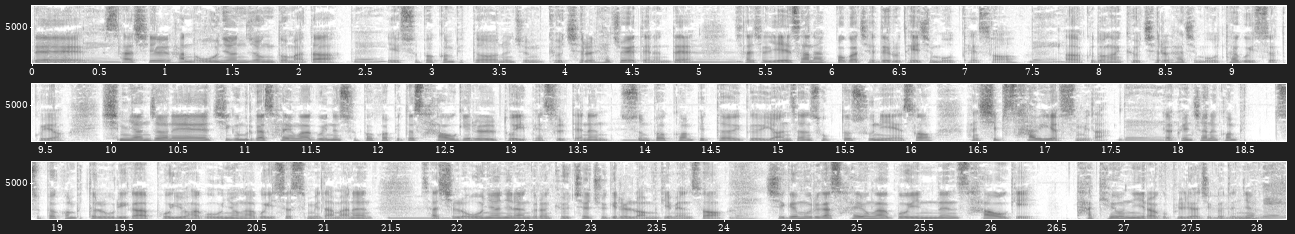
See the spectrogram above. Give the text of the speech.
근데 동안, 네. 사실 한 5년 정도마다 네. 이 슈퍼 컴퓨터는 좀 교체를 해 줘야 되는데 음. 사실 예산 확보가 제대로 되지 못해서 네. 어, 그동안 교체를 하지 못하고 있었고요. 10년 전에 지금 우리가 사용하고 있는 슈퍼 컴퓨터 4호기를 도입했을 때는 음. 슈퍼 컴퓨터의 그 연산 속도 순위에서 한 14위였습니다. 네. 그러니까 괜찮은 컴퓨, 슈퍼컴퓨터를 우리가 보유하고 운영하고 있었습니다만은 음. 사실 5년이란 그런 교체 주기를 넘기면서 네. 지금 우리가 사용하고 있는 4호기 타케온이라고 불려지거든요. 음, 네.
